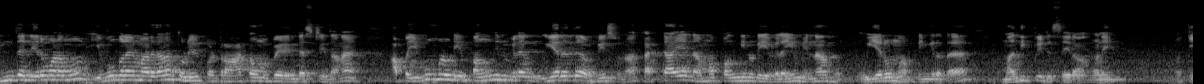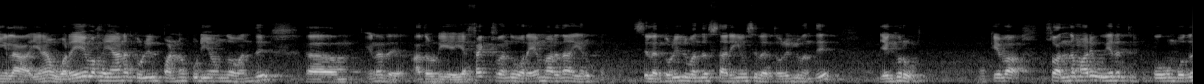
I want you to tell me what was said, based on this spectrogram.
இந்த நிறுவனமும் இவங்களே மாதிரி தானே தொழில் பண்ணுறான் ஆட்டோமொபைல் இண்டஸ்ட்ரி தானே? அப்போ இவங்களுடைய பங்கின் விலை உயருது அப்படின்னு சொன்னால் கட்டாயம் நம்ம பங்கினுடைய விலையும் என்னாகும்? உயரும் அப்படிங்கிறத மதிப்பீடு செய்கிறான் அவனே. ஓகேங்களா? ஏன்னா ஒரே வகையான தொழில் பண்ணக்கூடியவங்க வந்து என்னது? அதோடைய எஃபெக்ட் வந்து ஒரே மாதிரி தான் இருக்கும். சில தொழில் வந்து சரியும் சில தொழில் வந்து எகுரும் ஓகேவா ஸோ அந்த மாதிரி உயரத்திற்கு போகும்போது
